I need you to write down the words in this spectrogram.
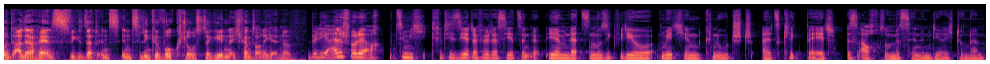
und alle nachher ins, wie gesagt, ins, ins linke Vogue-Kloster gehen, ich kann es auch nicht ändern. Billie Eilish wurde ja auch ziemlich kritisiert dafür, dass sie jetzt in ihrem letzten Musikvideo Mädchen knutscht als Clickbait. Ist auch so ein bisschen in die Richtung dann.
